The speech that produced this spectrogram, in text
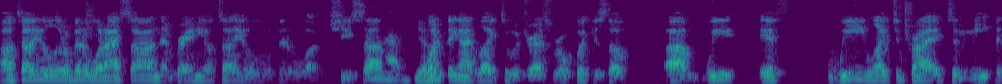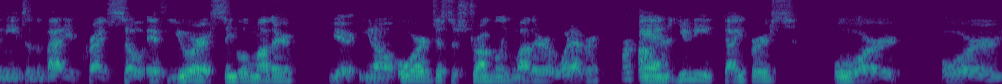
I'll tell you a little bit of what I saw, and then Brandi will tell you a little bit of what she Go saw. ahead. Yeah. One thing I'd like to address real quick is though, um, we if we like to try to meet the needs of the body of Christ. So if you're a single mother, you're you know, or just a struggling mother or whatever, We're and you need diapers or or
